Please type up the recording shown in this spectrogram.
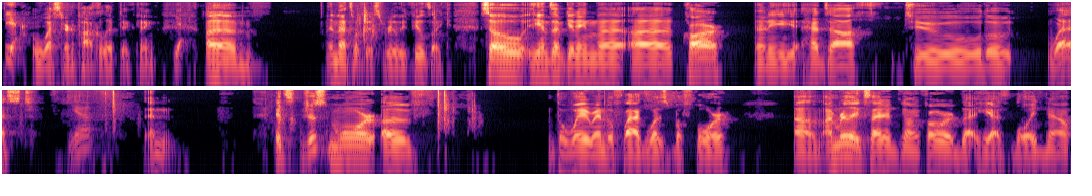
Yeah. a Western apocalyptic thing. Yeah. Um, and that's what this really feels like. So he ends up getting the uh, car and he heads off to the west, Yeah. And it's just more of the way Randall Flagg was before. Um, I'm really excited going forward that he has Lloyd now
